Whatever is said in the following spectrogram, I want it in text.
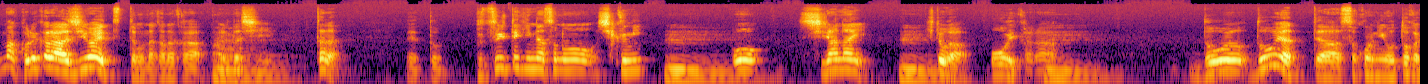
まあこれから味わえっつってもなかなかあれだし、ただえっと物理的なその仕組うん。みを知らない人が多いから、うん。どうどうやってあそこに音が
